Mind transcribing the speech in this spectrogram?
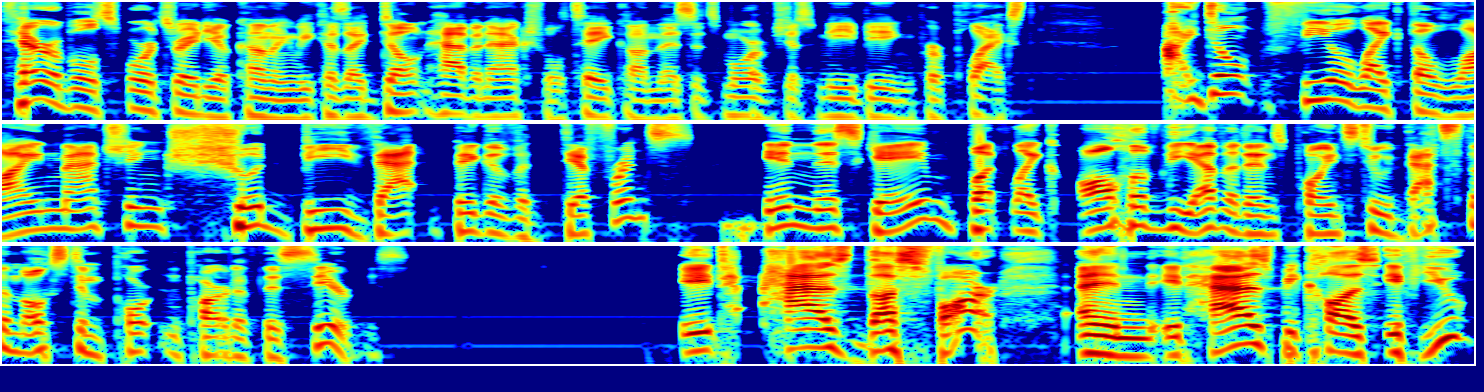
Terrible sports radio coming because I don't have an actual take on this. It's more of just me being perplexed. I don't feel like the line matching should be that big of a difference in this game, but like all of the evidence points to that's the most important part of this series. It has thus far. And it has because if you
